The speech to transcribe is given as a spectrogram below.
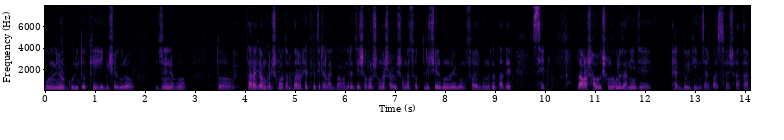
গুণনীয়ক গুণিতককে এই বিষয়গুলো জেনে নেব। তো তার আগে অঙ্কের সমাধান করার ক্ষেত্রে যেটা লাগবে আমাদের, যে সকল সংখ্যা স্বাভাবিক সংখ্যা ছত্রিশের গুণনীয়ক এবং ছয়ের গুণিতক তাদের সেট তো আমরা স্বাভাবিক সংখ্যাগুলো জানি যে এক, দুই, তিন, চার, পাঁচ, ছয়, সাত, আট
